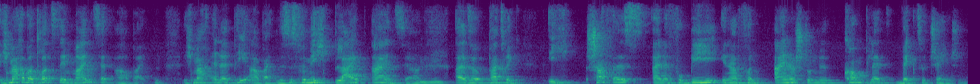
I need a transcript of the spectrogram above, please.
Ich mache aber trotzdem Mindset-Arbeiten. Ich mache NLP-Arbeiten. Das ist für mich bleibt eins. Ja? Mhm. Also, Patrick, ich schaffe es, eine Phobie innerhalb von einer Stunde komplett wegzuchangen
